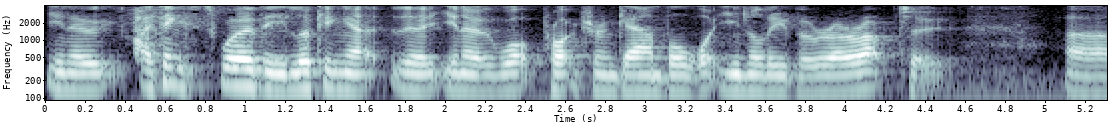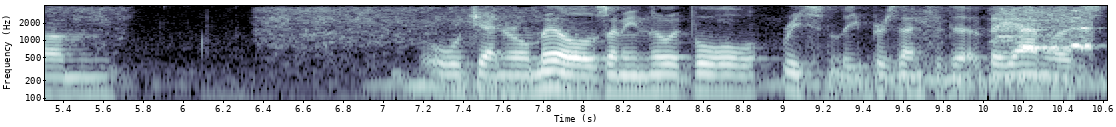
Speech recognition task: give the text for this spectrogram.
you know, I think it's worthy looking at the, you know what Procter and Gamble, what Unilever are up to. Um, or General Mills. I mean, they've all recently presented at a big analyst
